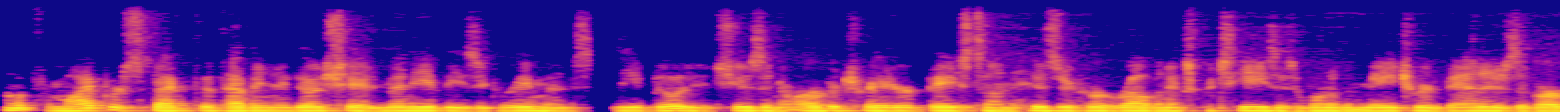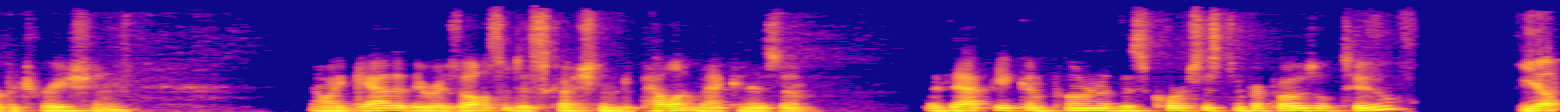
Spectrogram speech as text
From my perspective, having negotiated many of these agreements, the ability to choose an arbitrator based on his or her relevant expertise is one of the major advantages of arbitration. Now, I gather there is also discussion of an appellate mechanism. Would that be a component of this court system proposal too? Yep,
